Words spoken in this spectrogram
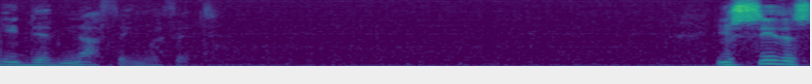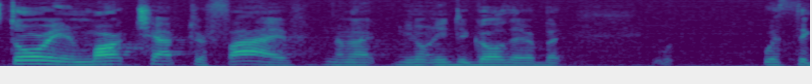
he did nothing with it. You see the story in Mark chapter 5. Not, you don't need to go there, but with the,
